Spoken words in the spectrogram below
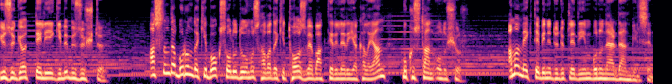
yüzü göt deliği gibi büzüştü. Aslında burundaki bok soluduğumuz havadaki toz ve bakterileri yakalayan mukustan oluşur. Ama mektebini düdüklediğim bunu nereden bilsin?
